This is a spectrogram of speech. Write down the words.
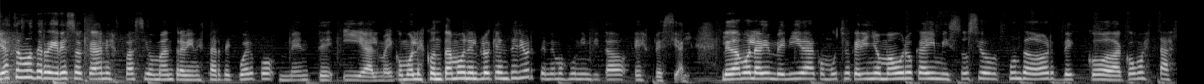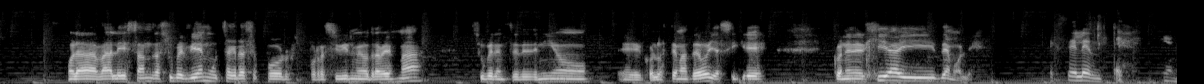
Ya estamos de regreso acá en Espacio Mantra Bienestar de Cuerpo, Mente y Alma. Y como les contamos en el bloque anterior, tenemos un invitado especial. Le damos la bienvenida con mucho cariño Mauro Cay, mi socio fundador de CODA. ¿Cómo estás? Hola, vale, Sandra, súper bien. Muchas gracias por, recibirme otra vez más. Súper entretenido eh, con los temas de hoy, así que con energía y démosle. Excelente. Bien.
